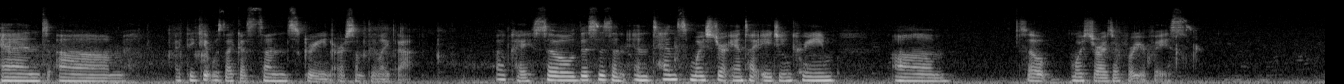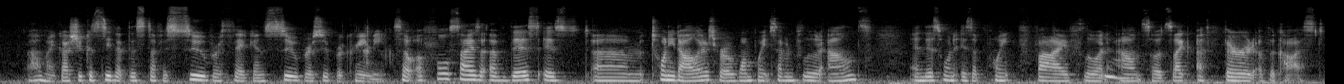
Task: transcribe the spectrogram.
And um, I think it was like a sunscreen or something like that. Okay, so this is an Intense Moisture Anti-Aging Cream. Um, so moisturizer for your face. Oh my gosh, you can see that this stuff is super thick and super, super creamy. So a full size of this is um, $20 for a 1.7 fluid ounce. And this one is a 0.5 fluid mm. ounce, so it's like a third of the cost.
